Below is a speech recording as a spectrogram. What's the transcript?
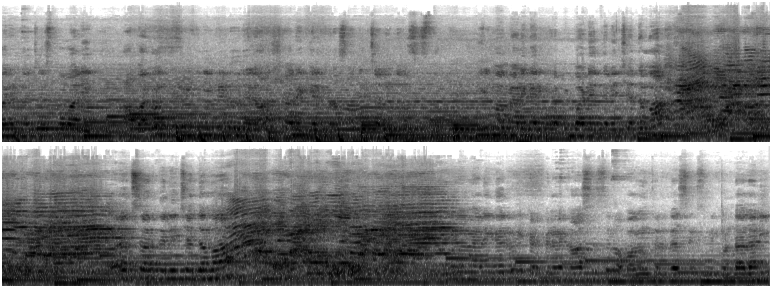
పరిమితం చేసుకోవాలి. ఆ భగవంతుడికి నీళ్ళు ఆశ్వారోగ్యాన్ని ప్రసాదించాలని ఆశిస్తాను నీలిమా మేడం గారికి హ్యాపీ బర్త్డే తెలియచేద్దామా? మరొకసారి తెలియచేద్దామా? బ్లెస్సింగ్స్ మీకు ఉండాలని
